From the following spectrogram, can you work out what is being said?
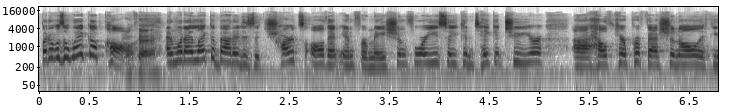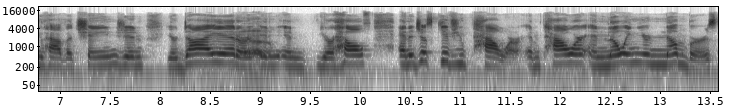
but it was a wake up call. Okay. And what I like about it is it charts all that information for you so you can take it to your uh, healthcare professional if you have a change in your diet or yeah. in, in your health. And it just gives you power and power and knowing your numbers.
